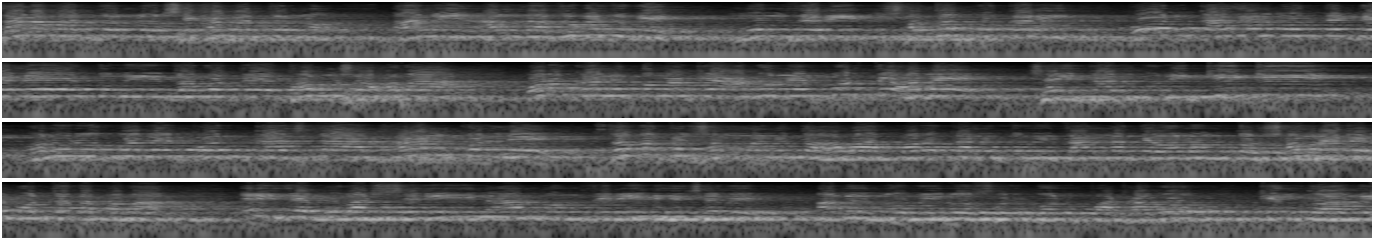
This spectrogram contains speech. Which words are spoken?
জানাবার জন্য, শেখাবার জন্য আমি আল্লাহ যুগে যুগে মুনজেরিন সতর্ককারী কোন কাজের মধ্যে গেলে তুমি জগতে ধ্বংস হবা পরকালে তোমাকে আগুনে পড়তে হবে সেই কাজগুলি কি কি অনুরূপভাবে কোন কাজটা ধারণ করলে জগতে হবা পরকালে তুমি জান্নাতে অনন্ত সম্রাটের মর্যাদা পাবা। এই যে মুবাশশিরিন আর মুনজিরিন হিসেবে আমি নবী রাসূলগণ পাঠাবো, কিন্তু আমি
